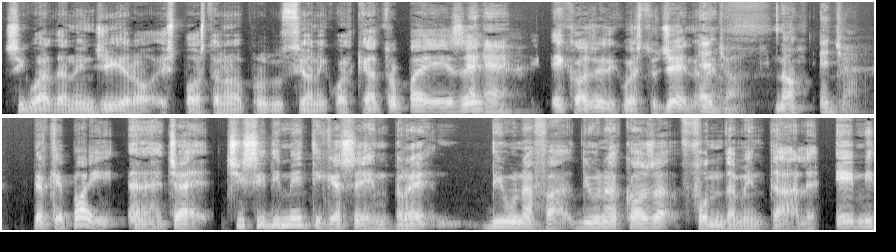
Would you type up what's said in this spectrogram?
si guardano in giro e spostano la produzione in qualche altro paese eh, eh. e cose di questo genere. Eh già. No? Eh già. Perché poi eh, cioè, ci si dimentica sempre di una, fa- di una cosa fondamentale e mi,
